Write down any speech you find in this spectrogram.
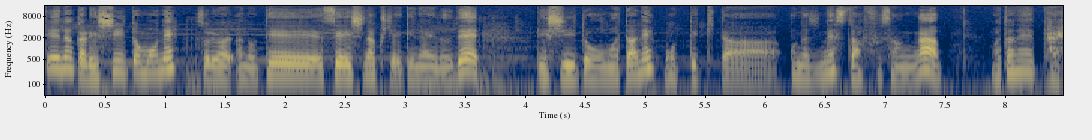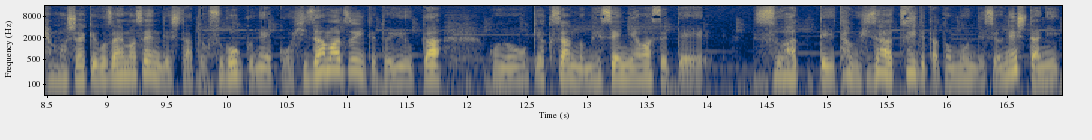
でなんかレシートもねそれはあの訂正しなくちゃいけないのでレシートをまたね持ってきた同じねスタッフさんがまたね大変申し訳ございませんでしたとすごくねこうひざまずいてというかこのお客さんの目線に合わせて座って多分膝ついてたと思うんですよね下に。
